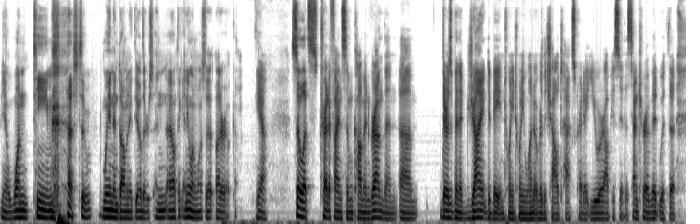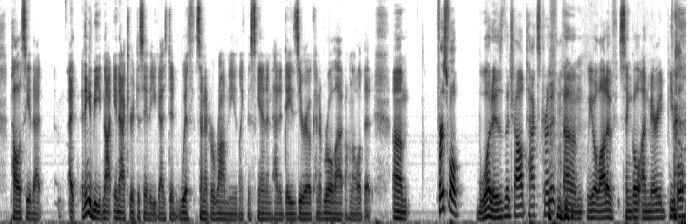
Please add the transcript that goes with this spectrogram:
you know one team has to win and dominate the others. And I don't think anyone wants that latter outcome. Yeah. So let's try to find some common ground then. Um, there's been a giant debate in 2021 over the child tax credit. You were obviously at the center of it with the policy that I, I, think it'd be not inaccurate to say that you guys did with Senator Romney, like Niskanen had a day zero kind of rollout on all of it. Um, first of all, what is the child tax credit? Um, we have a lot of single, unmarried people,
